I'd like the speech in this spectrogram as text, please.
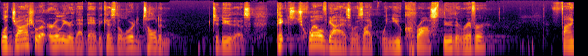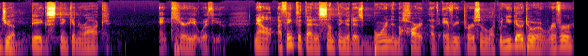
Well, Joshua earlier that day, because the Lord had told him to do this, picked 12 guys and was like, when you cross through the river, find you a big stinking rock and carry it with you. Now, I think that that is something that is born in the heart of every person. Like when you go to a river,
